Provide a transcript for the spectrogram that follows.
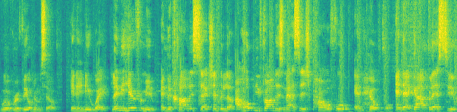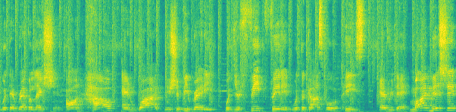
will reveal himself in a new way? Let me hear from you in the comment section below. I hope you found this message powerful and helpful and that God bless you with a revelation on how and why you should be ready with your feet fitted with the gospel of peace every day. My mission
